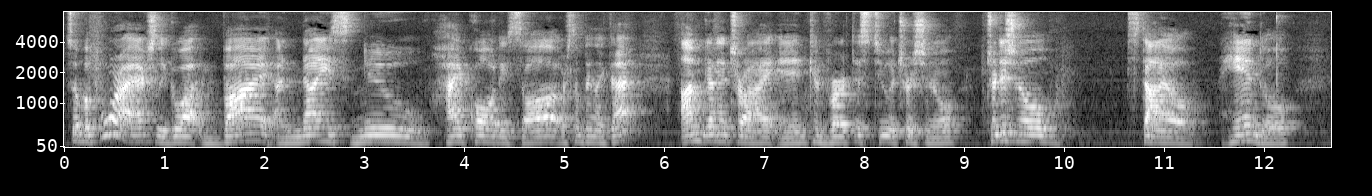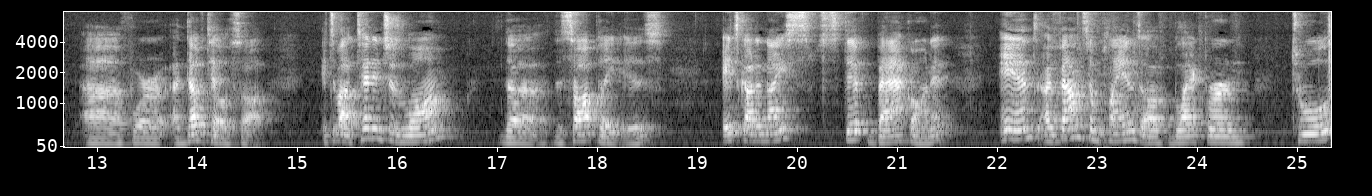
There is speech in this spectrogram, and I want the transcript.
So before I actually go out and buy a nice new high quality saw or something like that, I'm gonna try and convert this to a traditional, traditional style handle uh, for a dovetail saw. It's about 10 inches long, the, the saw plate is. It's got a nice stiff back on it. And I found some plans off Blackburn Tools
